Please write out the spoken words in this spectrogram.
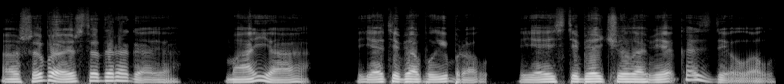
«Ошибаешься, дорогая. Моя. Я тебя выбрал. Я из тебя человека сделал.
